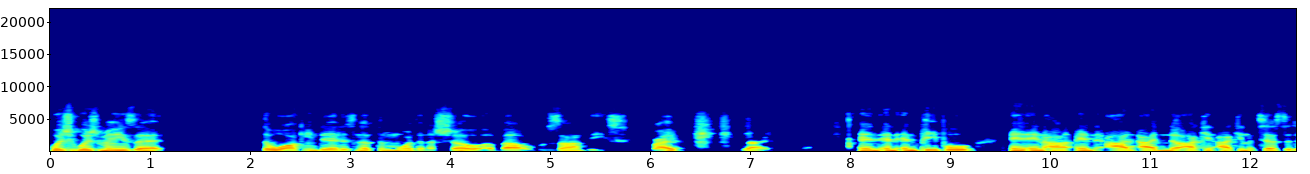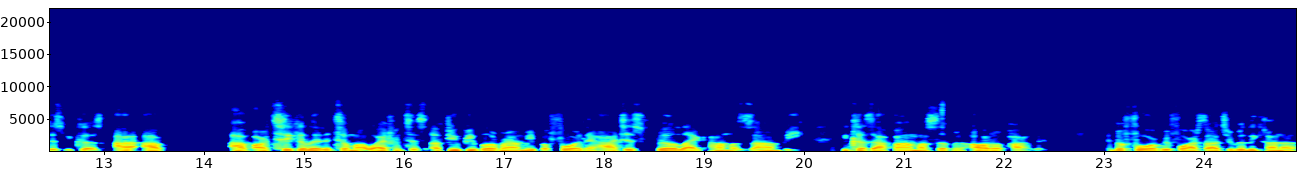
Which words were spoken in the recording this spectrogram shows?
which which means that The Walking Dead is nothing more than a show about zombies, right? Right. And and and people and and I and I I know I can I can attest to this because I I've I've articulated to my wife and to a few people around me before that I just feel like I'm a zombie because I find myself in autopilot before before I start to really kind of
